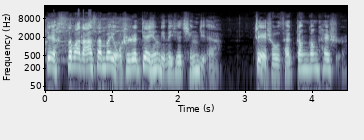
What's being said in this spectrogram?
这斯巴达三百勇士这电影里那些情节啊，这时候才刚刚开始。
